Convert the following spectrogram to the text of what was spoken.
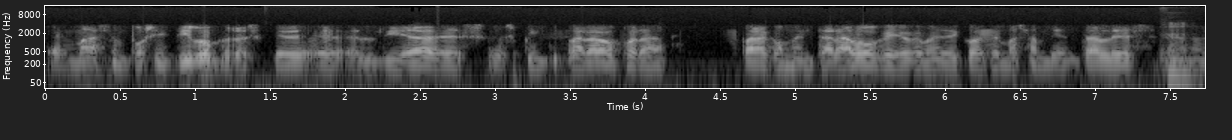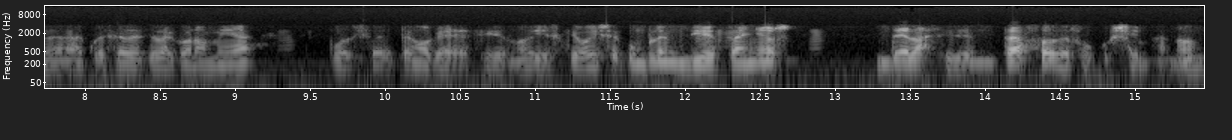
eh, más en positivo, pero es que eh, el día es, es pintiparado para, para comentar algo que yo que me dedico a temas ambientales, a cuestiones de la economía, pues tengo que decir, ¿no? Y es que hoy se cumplen 10 años del accidentazo de Fukushima, ¿no?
